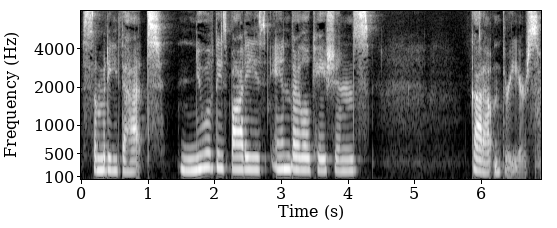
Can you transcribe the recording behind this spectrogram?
Somebody that knew of these bodies and their locations got out in three years.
